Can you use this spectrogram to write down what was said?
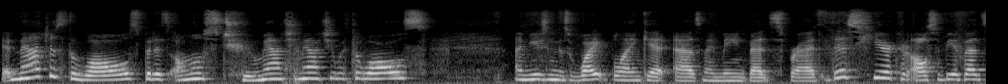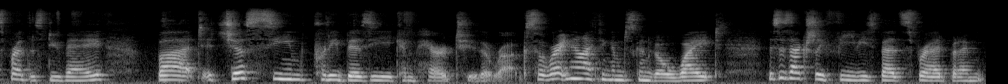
It matches the walls, but it's almost too matchy-matchy with the walls. I'm using this white blanket as my main bedspread. This here could also be a bedspread, this duvet, but it just seemed pretty busy compared to the rug. So right now I think I'm just gonna go white. This is actually Phoebe's bedspread, but I'm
